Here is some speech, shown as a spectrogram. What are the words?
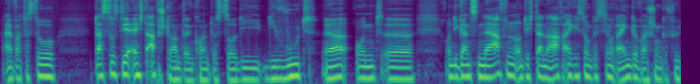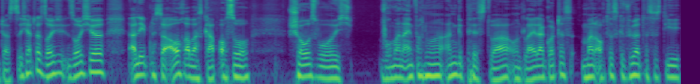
Einfach, dass du, dass du es dir echt abstrampeln konntest, so die, die Wut, ja, und, äh, und die ganzen Nerven und dich danach eigentlich so ein bisschen reingewaschen gefühlt hast. Ich hatte solche, solche Erlebnisse auch, aber es gab auch so Shows, wo ich, wo man einfach nur angepisst war und leider Gottes man auch das Gefühl hat, dass es die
